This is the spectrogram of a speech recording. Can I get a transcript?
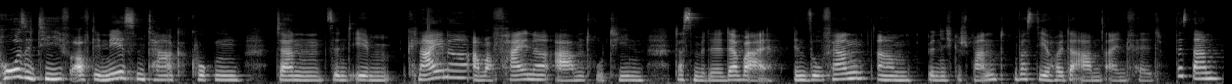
positiv auf den nächsten Tag gucken, dann sind eben kleine, aber feine Abendroutinen das Mittel der Wahl. Insofern ähm, bin ich gespannt, was dir heute Abend einfällt. Bis dann!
